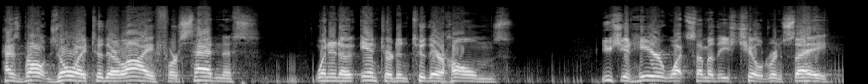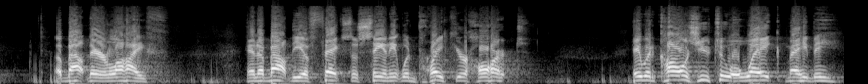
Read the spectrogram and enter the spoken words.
has brought joy to their life or sadness when it entered into their homes. You should hear what some of these children say about their life and about the effects of sin. It would break your heart. It would cause you to awake, maybe,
